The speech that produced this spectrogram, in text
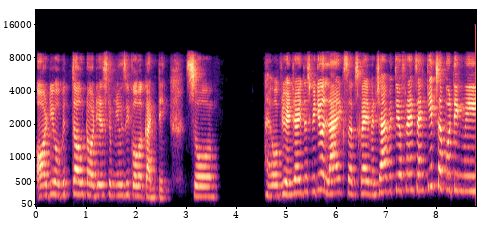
audio without audio, just music over content. So I hope you enjoyed this video. Like, subscribe and share with your friends and keep supporting me.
